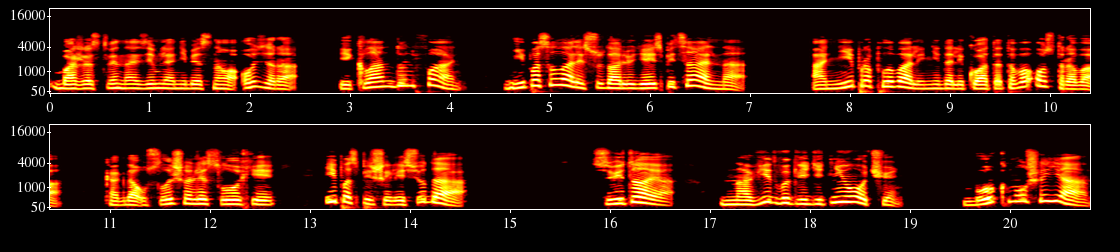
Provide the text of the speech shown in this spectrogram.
божественная земля небесного озера и клан Дуньфань не посылали сюда людей специально. Они проплывали недалеко от этого острова, когда услышали слухи и поспешили сюда. «Святая, на вид выглядит не очень», — буркнул Шиян,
